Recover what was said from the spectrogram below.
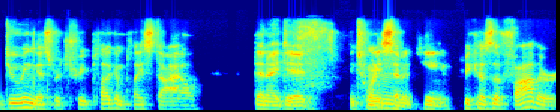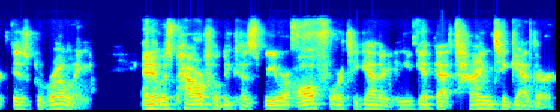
doing this retreat plug and play style than I did in 2017 mm. because the father is growing. And it was powerful because we were all four together and you get that time together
